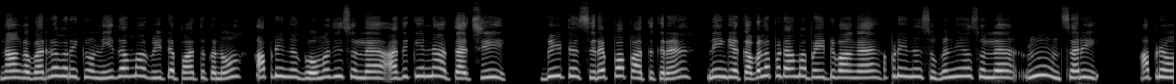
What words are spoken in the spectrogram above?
நாங்க வர்ற வரைக்கும் நீதாம்மா வீட்டை பாத்துக்கணும்? அப்படின்னு கோமதி சொல்ல அதுக்கு என்ன அத்தாச்சி? வீட்டை சிறப்பா பாத்துக்கிறேன். நீங்க கவலைப்படாம போயிட்டு வாங்க அப்படின்னு சுகன்யா சொல்ல ம் சரி. அப்புறம்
